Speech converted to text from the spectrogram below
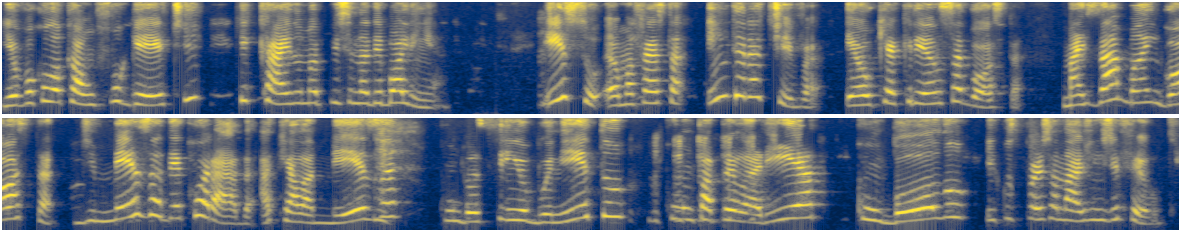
e eu vou colocar um foguete que cai numa piscina de bolinha. Isso é uma festa interativa, é o que a criança gosta. Mas a mãe gosta de mesa decorada, aquela mesa com docinho bonito, com papelaria, com bolo e com os personagens de feltro.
